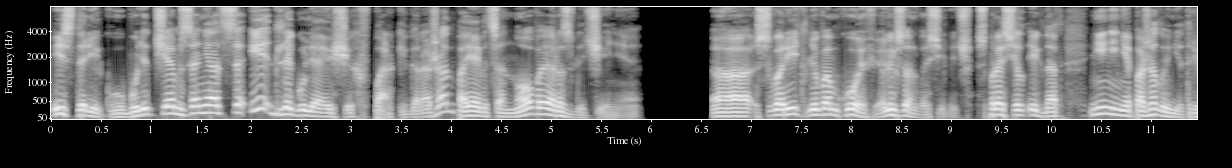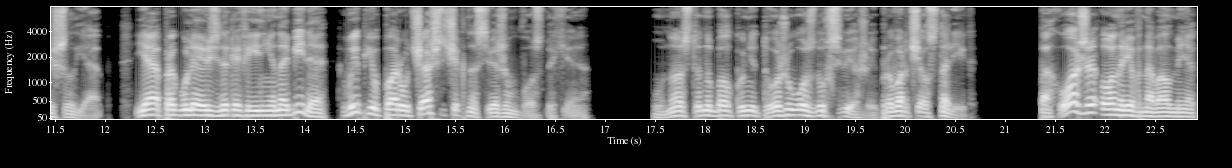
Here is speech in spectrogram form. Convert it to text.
и старику будет чем заняться, и для гуляющих в парке горожан появится новое развлечение. — А сварить ли вам кофе, Александр Васильевич? — спросил Игнат. «Не-не-не, пожалуй, нет», — решил я. «Я прогуляюсь до кофейни на Биля, выпью пару чашечек на свежем воздухе». «У нас-то на балконе тоже воздух свежий», — проворчал старик. Похоже, он ревновал меня к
